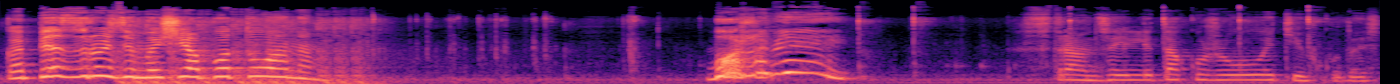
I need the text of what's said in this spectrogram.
Капець, друзі, ми ще потонемо. Боже мій! Странно, цей літак уже улетів кудись.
